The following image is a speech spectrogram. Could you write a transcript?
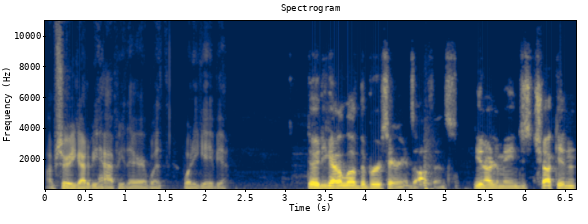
I'm sure you got to be happy there with what he gave you. Dude, you got to love the Bruce Arians offense. You know what I mean? Just chucking,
